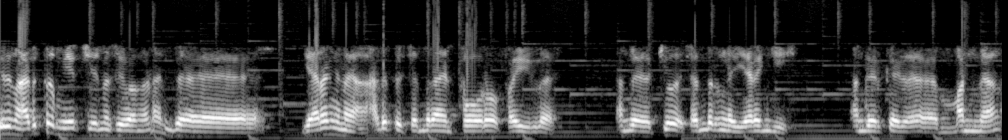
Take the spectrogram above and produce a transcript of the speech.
இதன் அடுத்த முயற்சி என்ன செய்வாங்கன்னா இந்த இறங்கினேன் அடுத்த சந்திராயன் ஃபோரோ ஃபைவ்ல அங்கே சந்திரனில் இறங்கி அங்கே இருக்க மண்ணை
